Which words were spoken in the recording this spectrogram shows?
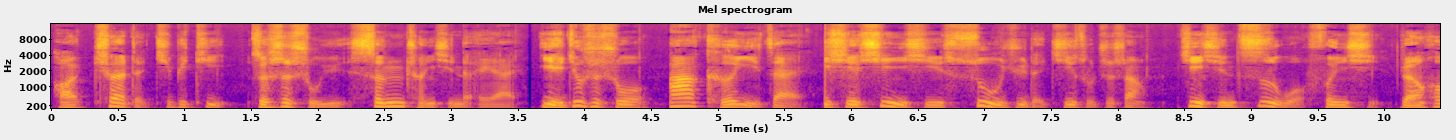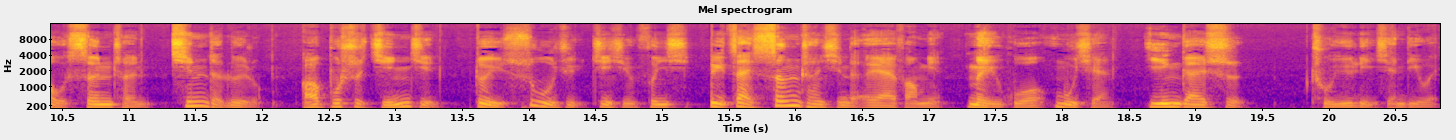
而 ChatGPT 则是属于生成型的 AI，也就是说，它可以在一些信息数据的基础之上进行自我分析，然后生成新的内容，而不是仅仅。对数据进行分析，所以在生成型的 AI 方面，美国目前应该是处于领先地位。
